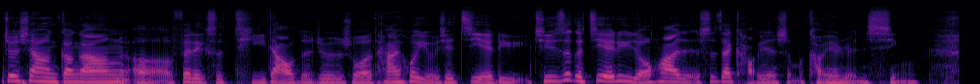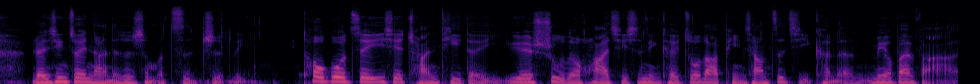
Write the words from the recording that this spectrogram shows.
就像刚刚呃，Felix 提到的，就是说他会有一些戒律。其实这个戒律的话，是在考验什么？考验人性。人性最难的是什么？自制力。透过这一些团体的约束的话，其实你可以做到平常自己可能没有办法，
